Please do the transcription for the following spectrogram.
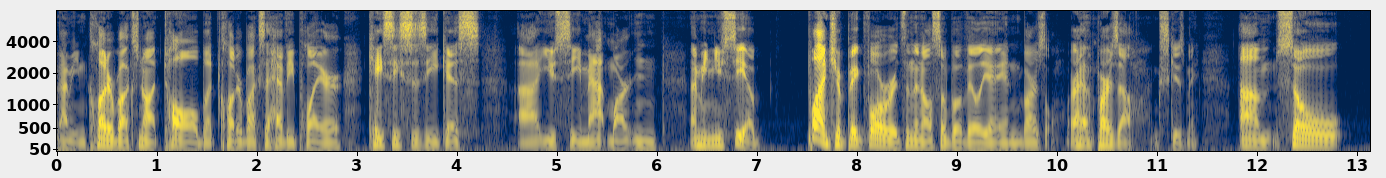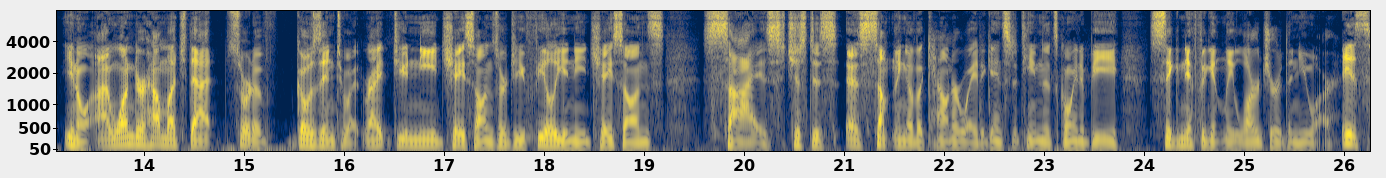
I mean, Clutterbuck's not tall, but Clutterbuck's a heavy player. Casey Cizikas, uh, you see Matt Martin. I mean, you see a bunch of big forwards, and then also Beauvillier and Barzal, or uh, Barzal, excuse me. Um, so, you know, I wonder how much that sort of goes into it, right? Do you need Chiasson's, or do you feel you need Chiasson's size just as as something of a counterweight against a team that's going to be significantly larger than you are. Is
